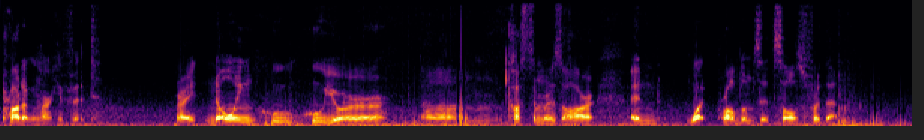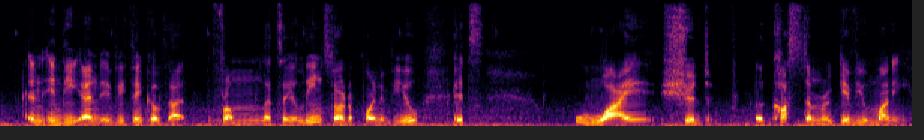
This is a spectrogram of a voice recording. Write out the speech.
product market fit, right? Knowing who, who your um, customers are and what problems it solves for them. And in the end, if you think of that from, let's say, a lean startup point of view, it's why should a customer give you money?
